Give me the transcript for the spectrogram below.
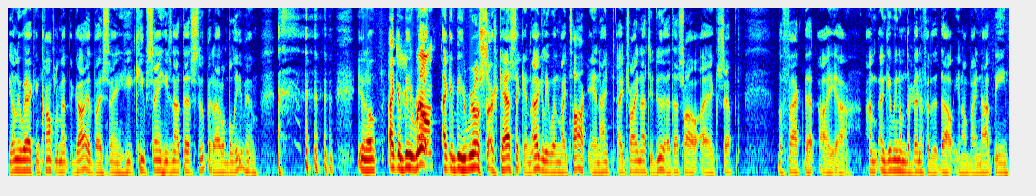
The only way I can compliment the guy is by saying he keeps saying he's not that stupid. I don't believe him. you know, I can be real. Well- I can be real sarcastic and ugly with my talk, and I I try not to do that. That's how I accept the fact that I uh, I'm, I'm giving them the benefit of the doubt, you know, by not being.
